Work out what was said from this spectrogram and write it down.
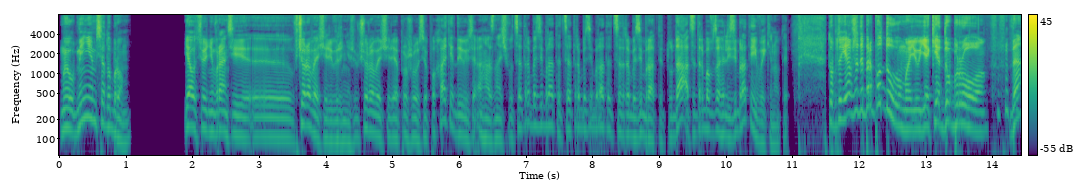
Ми обмінюємося добром. Я от сьогодні вранці, е, вчора ввечері, вірніше, вчора ввечері я пройшовся по хаті, дивився, ага, значить, оце треба зібрати, це треба зібрати, це треба зібрати туди, а це треба взагалі зібрати і викинути. Тобто я вже тепер подумаю, яке добро. Да?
